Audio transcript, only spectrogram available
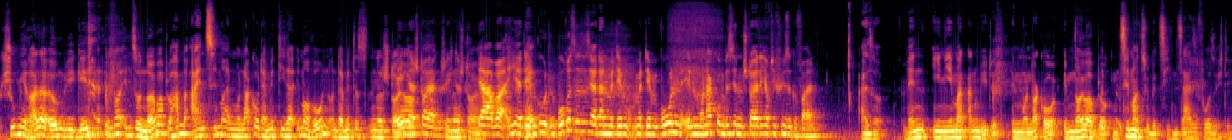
Schumiralle irgendwie gehen immer in so einen Neubaublock, haben ein Zimmer in Monaco, damit die da immer wohnen und damit es in der Steuer... Wegen der Steuergeschichte. der Steuer. Ja, aber hier dem Äh, guten Boris ist es ja dann mit dem, mit dem Wohnen in Monaco ein bisschen steuerlich auf die Füße gefallen. Also, wenn Ihnen jemand anbietet, in Monaco im Neubaublock ein Zimmer zu beziehen, sei Sie vorsichtig.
